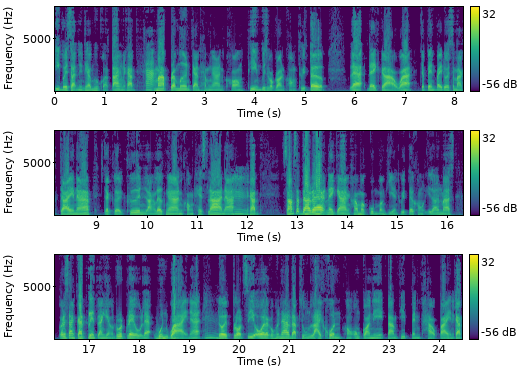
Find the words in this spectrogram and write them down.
อีกบริษัทหนึ่งที่ทำผู้ก่อตั้งนะครับค่ะมาประเมินการทำงานของทีมวิศวกรของ Twitter และได้กล่าวว่าจะเป็นไปโดยสมัครใจนะ จะเกิดขึ้นหลังเลิกงานของ t ท s l a นะนะครับ สามสัปดาห์แรกในการเข้ามากลุ่มบังเหียน Twitter ของอีลอนมัสก็ได้สร้างการเปลี่ยนแปลงอย่างรวดเร็วและวุ่นวายนะ โดยปลด CEO และก็หัวหน้าระดับสูงหลายคนขององค์กรนี้ตามที่เป็นข่าวไปนะครับ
